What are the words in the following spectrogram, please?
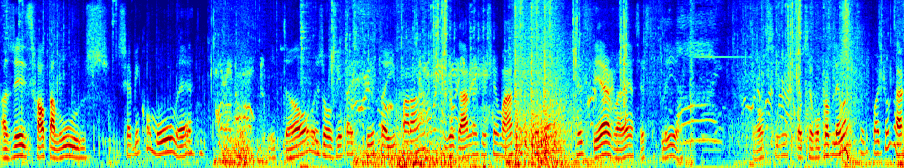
às vezes falta luz, isso é bem comum, né? Então o Joãozinho tá escrito aí para jogar na GC Master como reserva, né? Sexto player. Então se acontecer algum problema, ele pode jogar.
